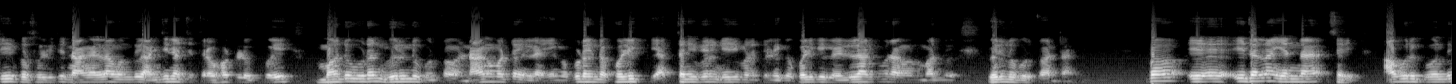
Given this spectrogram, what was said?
தீர்ப்பை சொல்லிட்டு நாங்கள் எல்லாம் வந்து அஞ்சு நட்சத்திர ஹோட்டலுக்கு போய் மதுவுடன் விருந்து கொடுத்தோம். நாங்கள் மட்டும் இல்லை எங்கள் கூட இருந்த கொலிக்கு அத்தனை பேரும் நீதிமன்றத்தில் இருக்க கொலிக்கைகள் எல்லாருக்குமே நாங்கள் வந்து மருந்து விருந்து கொடுத்தோன்ட்டாங்க இப்போ இதெல்லாம் என்ன? சரி அவருக்கு வந்து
